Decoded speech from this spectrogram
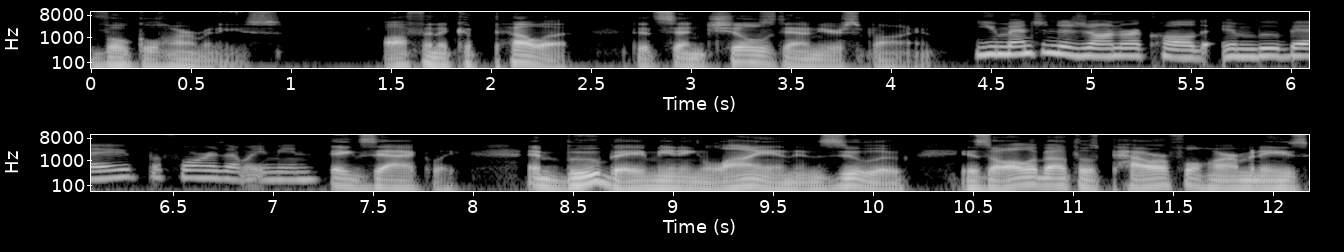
vocal harmonies, often a cappella that send chills down your spine. You mentioned a genre called mbube before. Is that what you mean? Exactly. And Mbube, meaning lion in Zulu, is all about those powerful harmonies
